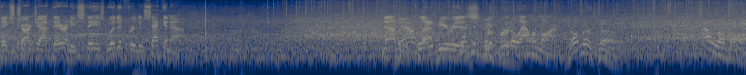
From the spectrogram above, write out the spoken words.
takes charge out there, and he stays with it for the second out. Now to the plate here is. Roberto Alomar. Roberto Alomar.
